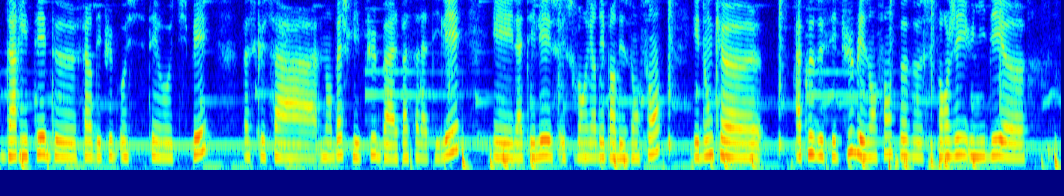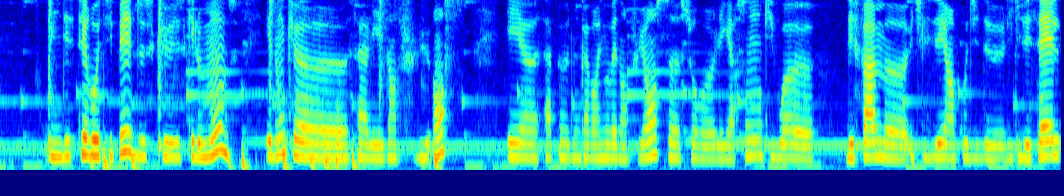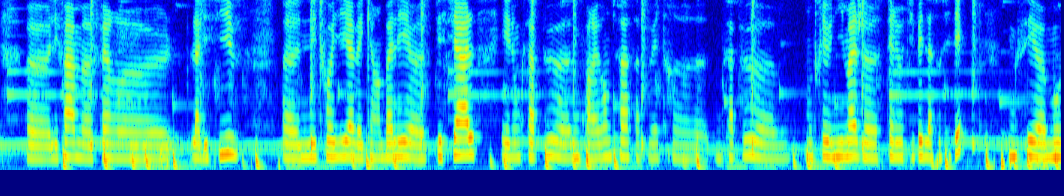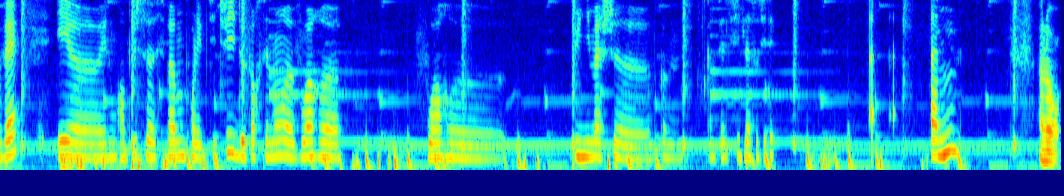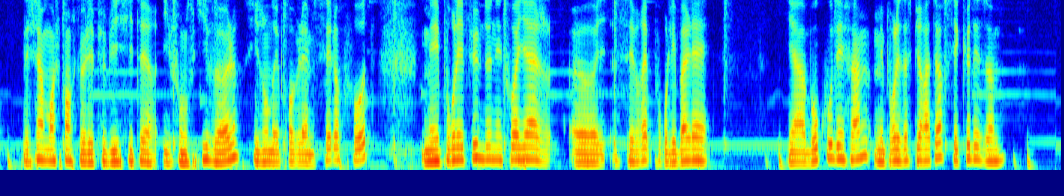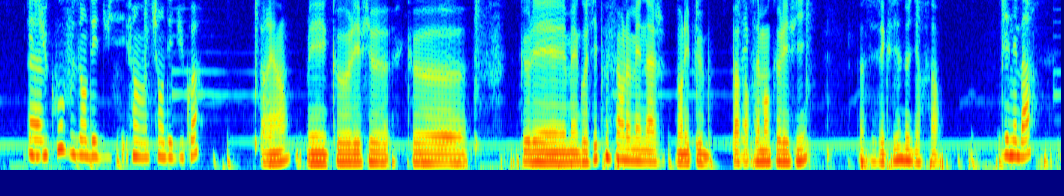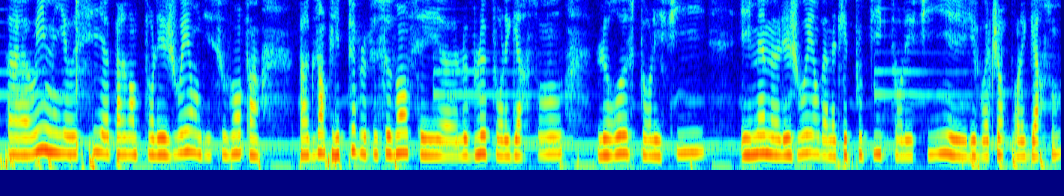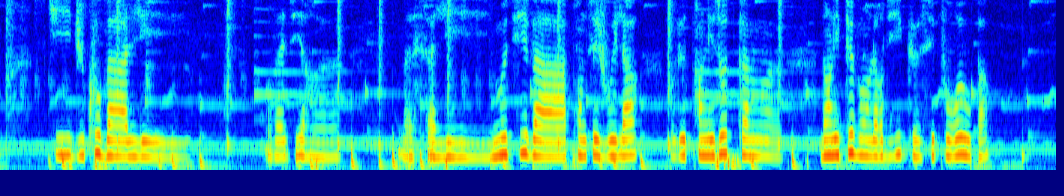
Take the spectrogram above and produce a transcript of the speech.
d'arrêter de faire des pubs aussi stéréotypées parce que ça n'empêche les pubs bah, elles passent à la télé et la télé est souvent regardée par des enfants. Et donc euh, à cause de ces pubs les enfants peuvent se forger une idée euh, une stéréotypée de ce que ce qu'est le monde et donc ça les influence et ça peut donc avoir une mauvaise influence sur les garçons qui voient les femmes euh, utiliser un produit de liquide vaisselle, euh, les femmes euh, faire euh, la lessive, nettoyer avec un balai spécial. Et donc ça peut donc par exemple ça ça peut être donc ça peut montrer une image stéréotypée de la société. Donc c'est mauvais. Et, et donc en plus c'est pas bon pour les petites filles de forcément voir voir une image comme comme celle-ci de la société. Amine Alors, déjà, moi je pense que les publicitaires, ils font ce qu'ils veulent. S'ils ont des problèmes, c'est leur faute. Mais pour les pubs de nettoyage, euh, c'est vrai, pour les balais, il y a beaucoup des femmes, mais pour les aspirateurs, c'est que des hommes. Et Euh, du coup vous en déduisez enfin tu en déduis quoi? Rien, mais que les vieux, que que les mecs aussi peuvent faire le ménage dans les pubs, pas forcément que les filles. Ça, c'est sexiste de dire ça. Geneba Euh, oui, mais il y a aussi, euh, par exemple, pour les jouets, on dit souvent, enfin, par exemple, les pubs le plus souvent, c'est euh, le bleu pour les garçons, le rose pour les filles, et même euh, les jouets, on va mettre les poupies pour les filles et les voitures pour les garçons. Ce qui, du coup, bah, les, on va dire, euh, bah, ça les motive à prendre ces jouets-là au lieu de prendre les autres, comme euh, dans les pubs, on leur dit que c'est pour eux ou pas.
